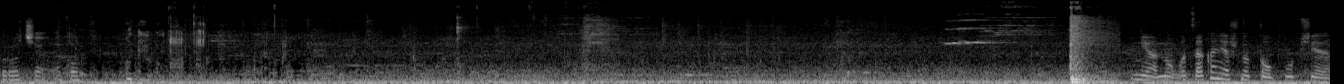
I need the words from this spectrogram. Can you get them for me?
Коротше, отак. Отак от. Ні, ну оце, звісно, топ вообще.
